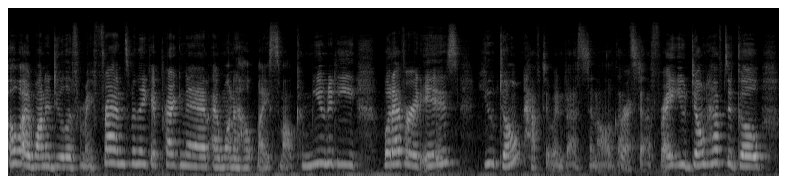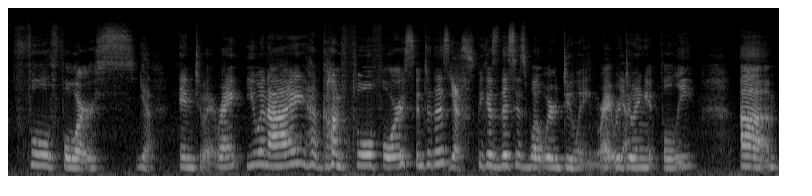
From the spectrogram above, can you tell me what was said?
oh I want to doula for my friends when they get pregnant, I want to help my small community, whatever it is, you don't have to invest in all of that Correct. stuff, right? You don't have to go full force yeah into it, right? You and I have gone full force into this yes because this is what we're doing, right? We're Yeah. doing it fully. Um,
